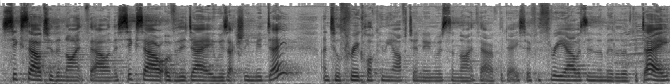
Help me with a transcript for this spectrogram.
sixth hour to the ninth hour, and the sixth hour of the day was actually midday until three o'clock in the afternoon was the ninth hour of the day. So for three hours in the middle of the day,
